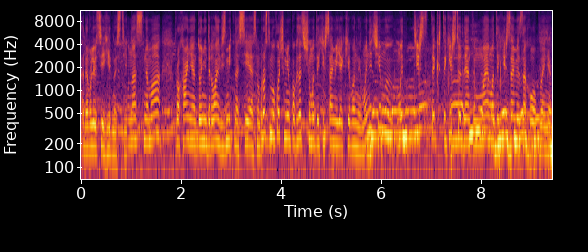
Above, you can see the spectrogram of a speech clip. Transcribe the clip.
Революції гідності у нас нема прохання до Нідерланд візьміть нас ЄС. Ми просто ми хочемо їм показати, що ми такі ж самі, як і вони. Ми нічим ми ті ж такі ж студенти. Ми маємо такі ж самі захоплення.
